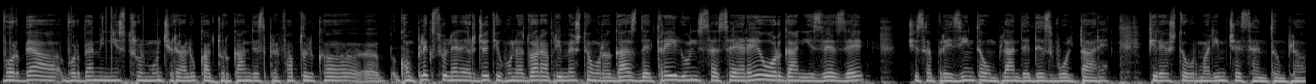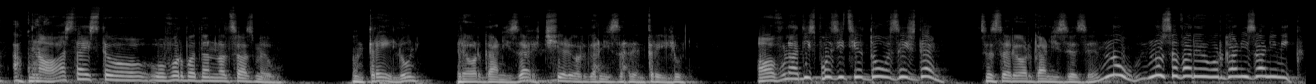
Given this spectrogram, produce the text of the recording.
Vorbea, vorbea ministrul muncii Raluca Turcan despre faptul că uh, complexul energetic Hunedoara primește un răgaz de trei luni să se reorganizeze și să prezinte un plan de dezvoltare. Firește, urmărim ce se întâmplă acum. Nu, no, asta este o, o vorbă de înălțați meu. În trei luni? Reorganizare? Ce reorganizare în trei luni? Au avut la dispoziție 20 de ani să se reorganizeze. Nu, nu se va reorganiza nimic.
